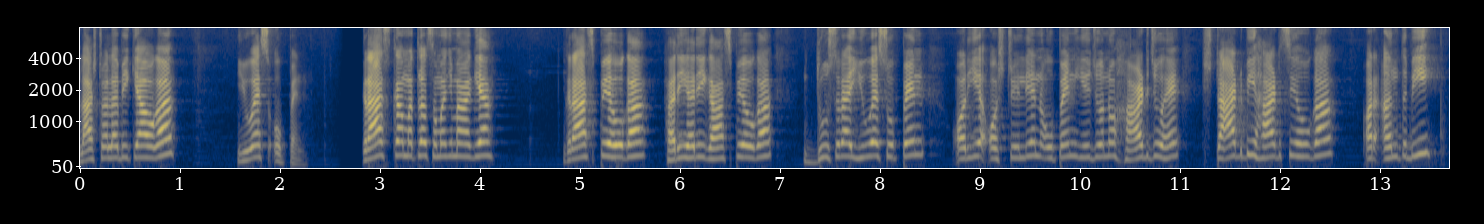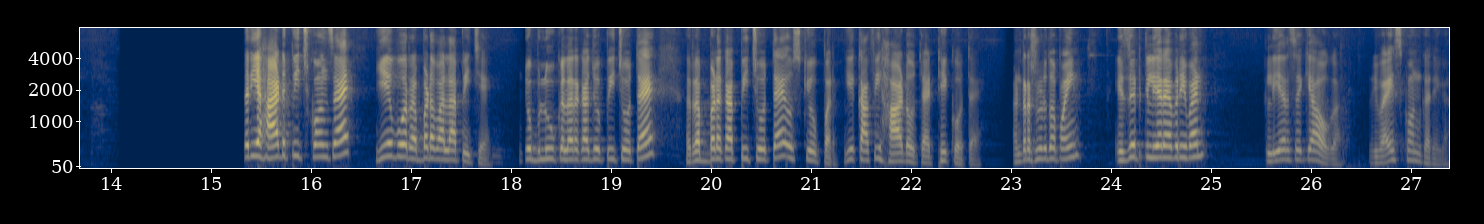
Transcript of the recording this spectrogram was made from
लास्ट वाला भी क्या होगा? यूएस ओपन ग्रास का मतलब समझ में आ गया? ग्रास पे होगा हरी हरी घास पे होगा। दूसरा यूएस ओपन और ये ऑस्ट्रेलियन ओपन, ये जो नो हार्ड जो है, स्टार्ट भी हार्ड से होगा और अंत भी। सर, ये हार्ड पिच कौन सा है? ये वो रबड़ वाला पिच है, जो ब्लू कलर का जो पिच होता है, रबड़ का पिच होता है, उसके ऊपर। ये काफ़ी हार्ड होता है, ठीक होता है। Understood the point? Is it clear everyone clear से क्या होगा? रिवाइज कौन करेगा?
